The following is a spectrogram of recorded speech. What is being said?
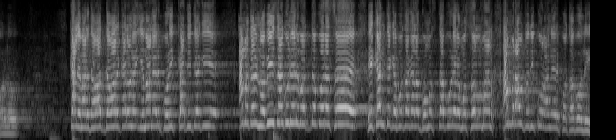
হলো? কালেমার দাওয়াত দেওয়ার কারণে ইমানের পরীক্ষা দিতে গিয়ে আমাদের নবী জাগুনের মধ্যে পড়েছে। এখান থেকে বোঝা গেল গোমস্তাপুরের মুসলমান। আমরাও যদি কোরআনের কথা বলি,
